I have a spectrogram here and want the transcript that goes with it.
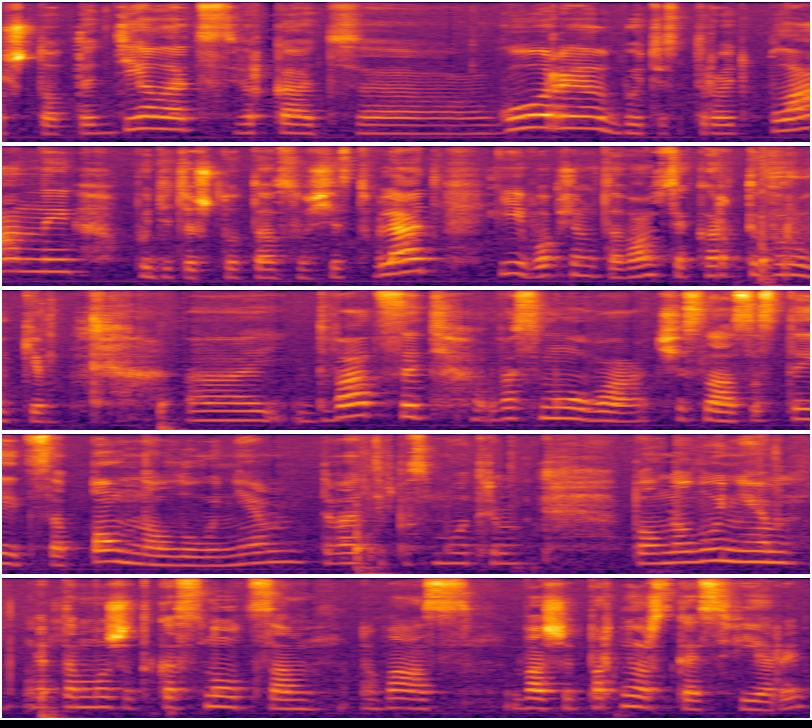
что-то делать, сверкать э, горы, будете строить планы, будете что-то осуществлять. И, в общем-то, вам все карты в руки. 28 э, числа состоится полнолуние. Давайте посмотрим. Полнолуние это может коснуться вас, вашей партнерской сферы.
